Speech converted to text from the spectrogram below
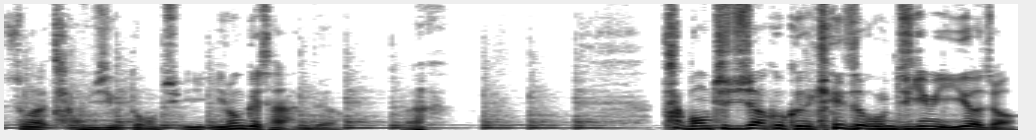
순간 탁 움직이고 또 멈추 이, 이런 게 잘 안 돼요. 탁 멈춰주지 않고 그 계속 움직임이 이어져.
